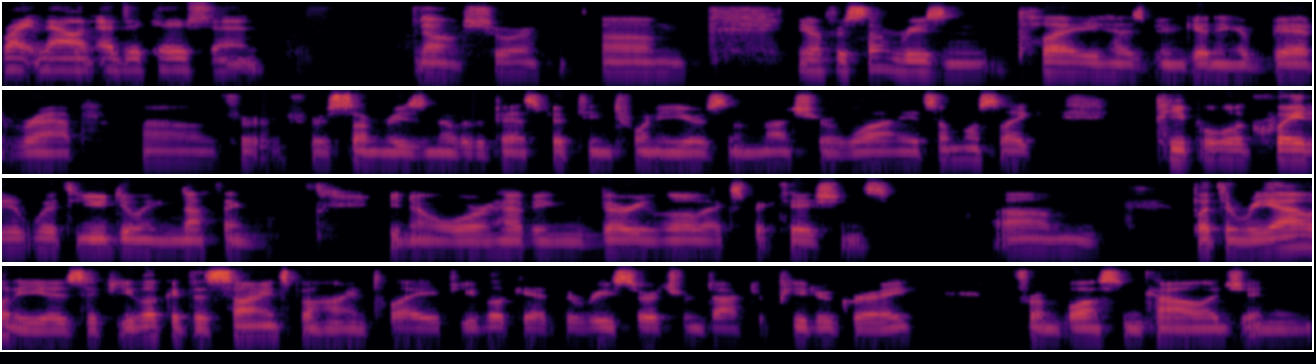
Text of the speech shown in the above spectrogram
right now in education? No, sure. Um, you know, for some reason, play has been getting a bad rap um, for for some reason over the past 15, 20 years. I'm not sure why. It's almost like people equate it with you doing nothing, you know, or having very low expectations. Um, but the reality is, if you look at the science behind play, if you look at the research from Dr. Peter Gray from Boston College, and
